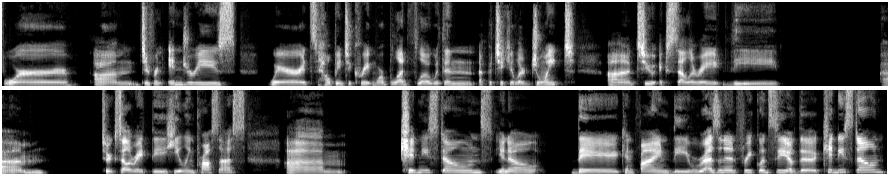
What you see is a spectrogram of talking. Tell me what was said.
for um, different injuries where it's helping to create more blood flow within a particular joint uh, to accelerate the um, to accelerate the healing process. Um, kidney stones, you know, they can find the resonant frequency of the kidney stone,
